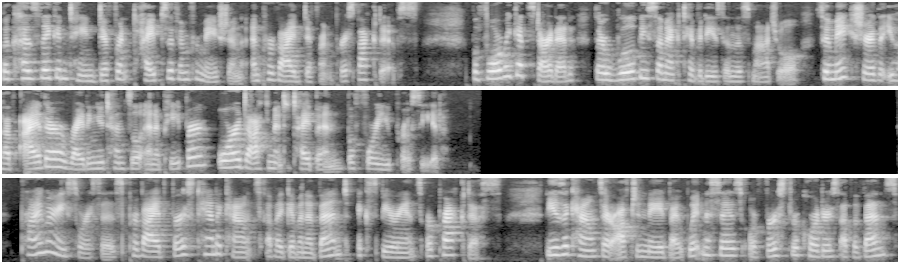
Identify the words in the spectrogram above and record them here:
because they contain different types of information and provide different perspectives. Before we get started, there will be some activities in this module, so make sure that you have either a writing utensil and a paper or a document to type in before you proceed. Primary sources provide first-hand accounts of a given event, experience, or practice. These accounts are often made by witnesses or first recorders of events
